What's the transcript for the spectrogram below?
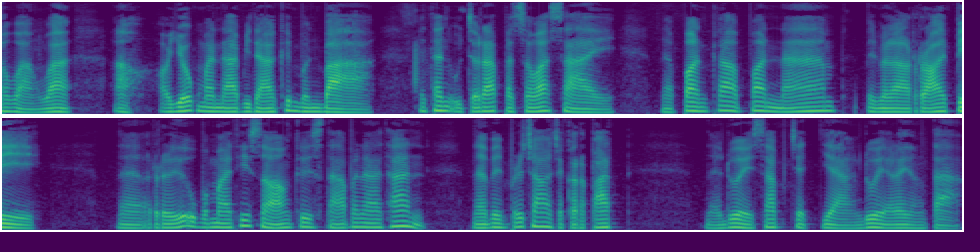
ระหว่างว่าเอาเอายกมารดาบิดาขึ้นบนบ่าให้ท่านอุจจาระปัสสาวะใส่นะป้อนข้าวป้อนน้ำเป็นเวลาร้อยปีนะหรืออุปมาที่ 2 คือสถาปนาท่านนะเป็นพระเจ้าจักรพรรดินะด้วยทรัพย์เจ็ดอย่างด้วยอะไรต่าง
